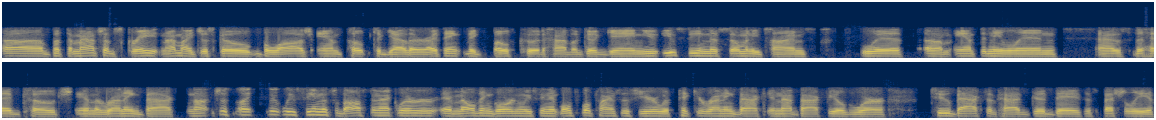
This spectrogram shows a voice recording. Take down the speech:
uh, but the matchup's great, and I might just go Ballage and Pope together. I think they both could have a good game. You you've seen this so many times with um, Anthony Lynn as the head coach and the running back. Not just like we've seen this with Austin Ekeler and Melvin Gordon. We've seen it multiple times this year with pick your running back in that backfield where two backs have had good days, especially if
